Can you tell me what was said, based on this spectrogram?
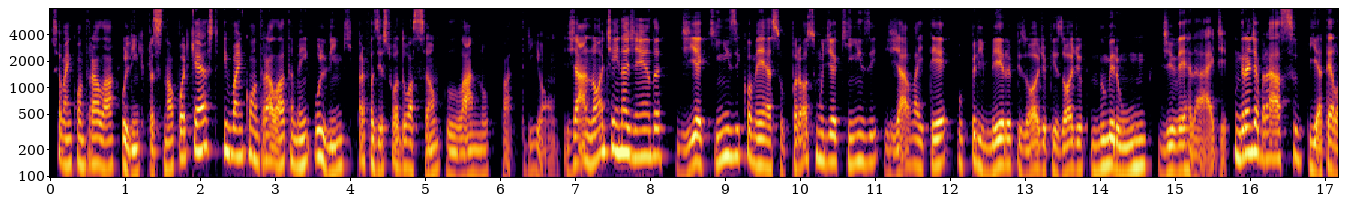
você vai encontrar lá o link para assinar o podcast e vai encontrar lá também o link para fazer sua doação lá no Patreon. Já anote aí na agenda, dia 15 começa, o próximo dia 15 já vai ter o primeiro episódio, episódio número 1 de verdade. Um grande abraço e até lá.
